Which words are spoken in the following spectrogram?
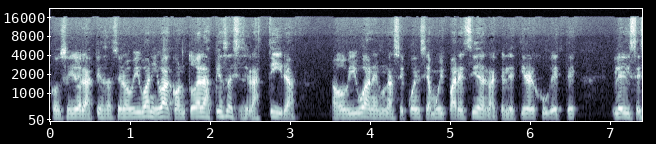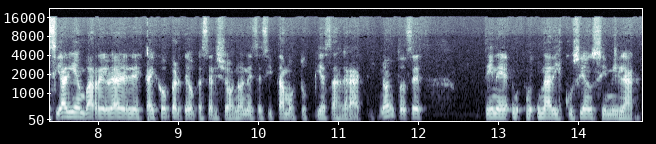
conseguido las piezas era Obi-Wan y va con todas las piezas y se las tira a Obi-Wan en una secuencia muy parecida en la que le tira el juguete y le dice, si alguien va a arreglar el Skyhopper, tengo que ser yo, no necesitamos tus piezas gratis, ¿no? Entonces tiene una discusión similar.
